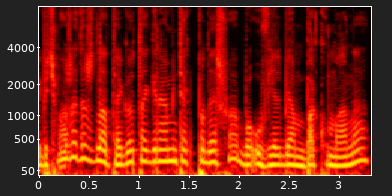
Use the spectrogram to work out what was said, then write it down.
I być może też dlatego ta gra mi tak podeszła, bo uwielbiam Bakumana,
